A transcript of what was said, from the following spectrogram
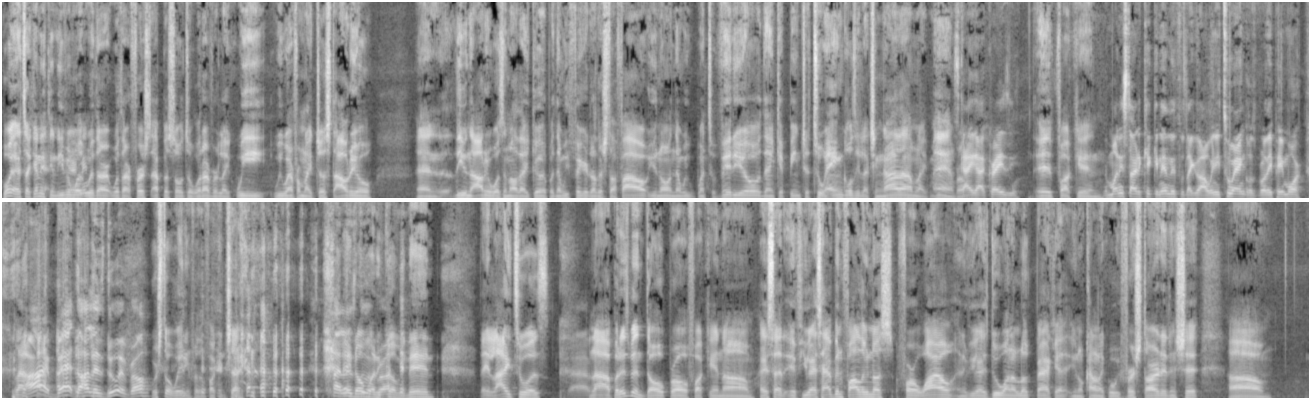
Well, yeah, it's like anything. Even you know with, I mean? with our with our first episodes or whatever, like we we went from like just audio, and even the audio wasn't all that good. But then we figured other stuff out, you know. And then we went to video. Then que pinche two angles y la chingada. I'm like, man, bro, guy got crazy. it fucking The money started kicking in. It was like, oh, we need two angles, bro. They pay more. Like, all right, bet, dog. Let's do it, bro. We're still waiting for the fucking check. Right, Ain't no it, money bro. coming in. They lied to us. Nah, but it's been dope, bro. Fucking um like I said, if you guys have been following us for a while and if you guys do want to look back at, you know, kind of like where we first started and shit, um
